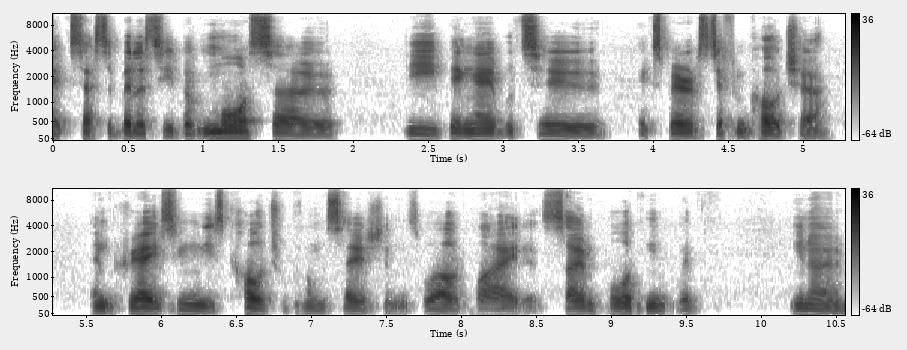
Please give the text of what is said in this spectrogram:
accessibility, but more so the being able to experience different culture and creating these cultural conversations worldwide. It's so important with, you know,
